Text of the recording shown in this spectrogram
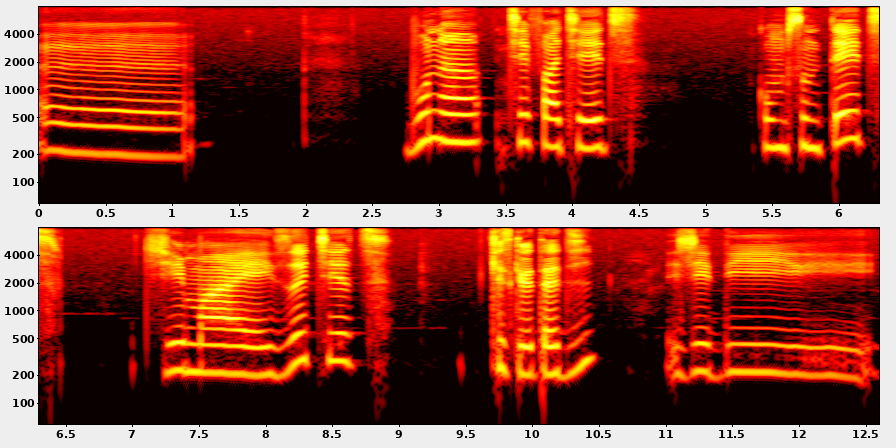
Uh, Bună, ce faceți? Cum sunteți? Ce mai ziceți? Qu'est-ce que tu as dit? J'ai dit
